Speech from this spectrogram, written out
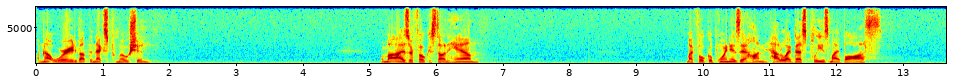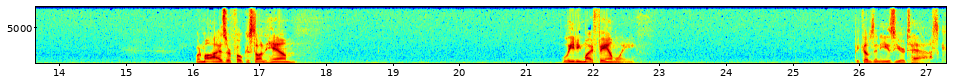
I'm not worried about the next promotion. When my eyes are focused on Him, my focal point isn't on how do I best please my boss? When my eyes are focused on Him, leading my family becomes an easier task.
